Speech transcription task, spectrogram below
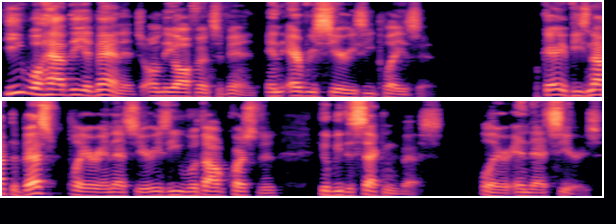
he will have the advantage on the offensive end in every series he plays in. Okay. If he's not the best player in that series, he without question, he'll be the second best player in that series,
